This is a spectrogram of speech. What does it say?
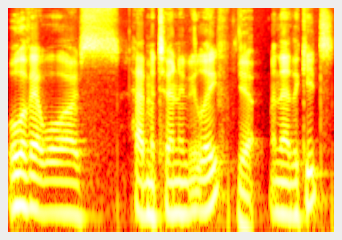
All of our wives have maternity leave. Yeah. when they're the kids.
